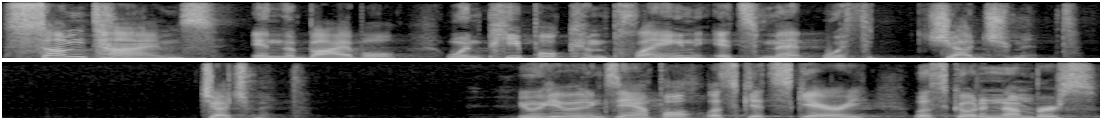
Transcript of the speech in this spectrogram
Sometimes in the Bible, when people complain, it's meant with judgment. Judgment. You want to give an example? Let's get scary. Let's go to Numbers.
